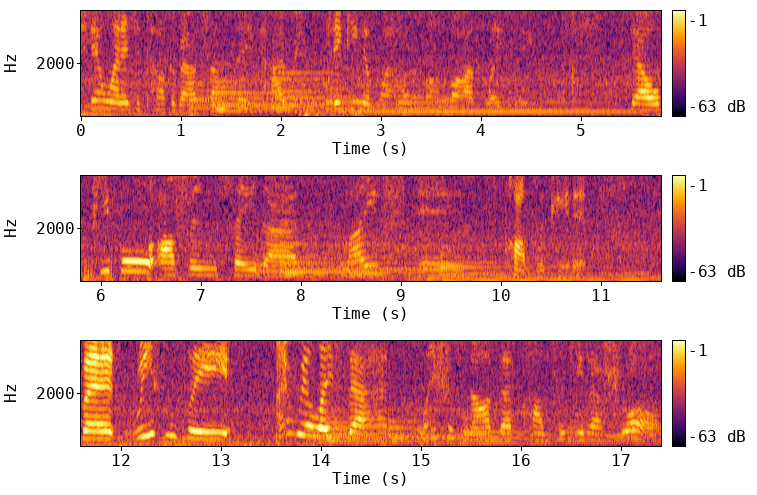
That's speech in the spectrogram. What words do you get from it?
Today I wanted to talk about something I've been thinking about a lot lately. So, people often say that life is complicated, but recently I realized that life is not that complicated after all.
